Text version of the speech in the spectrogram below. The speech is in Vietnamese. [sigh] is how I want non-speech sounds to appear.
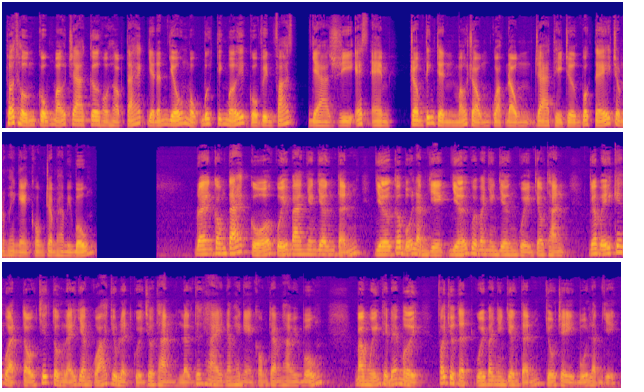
Thỏa thuận cũng mở ra cơ hội hợp tác và đánh dấu một bước tiến mới của VinFast và GSM trong tiến trình mở rộng hoạt động ra thị trường quốc tế trong năm 2024. Đoàn công tác của Ủy ban Nhân dân tỉnh vừa có buổi làm việc với Ủy ban Nhân dân huyện Châu Thành góp ý kế hoạch tổ chức tuần lễ văn hóa du lịch huyện Châu Thành lần thứ hai năm 2024. Bà Nguyễn Thị Bé Mười, Phó Chủ tịch Ủy ban nhân dân tỉnh chủ trì buổi làm việc.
